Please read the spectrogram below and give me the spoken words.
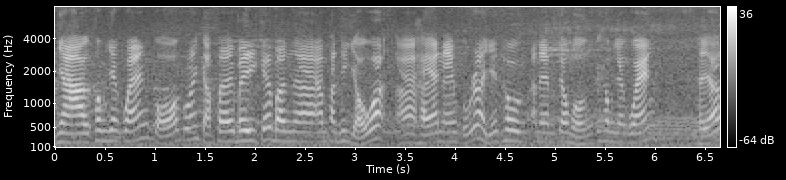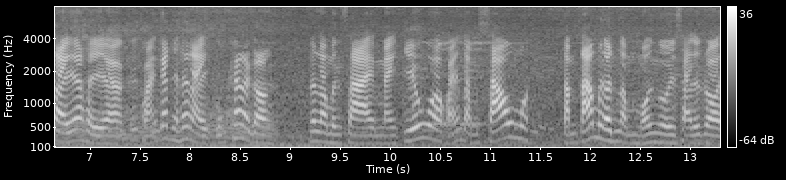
nhờ không gian quán của quán cà phê Bi kế bên à, âm thanh thiên vũ á. À, thì anh em cũng rất là dễ thương anh em cho mượn cái không gian quán. Thì ở đây á, thì à, cái khoảng cách như thế này cũng khá là gần nên là mình xài màn chiếu khoảng tầm 6 tầm 80 inch là mọi người xài được rồi.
